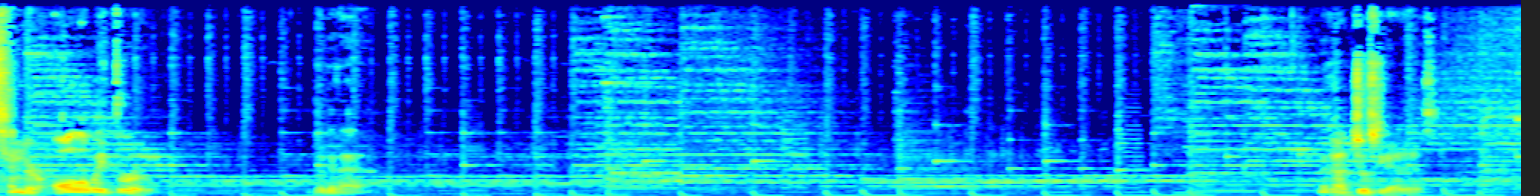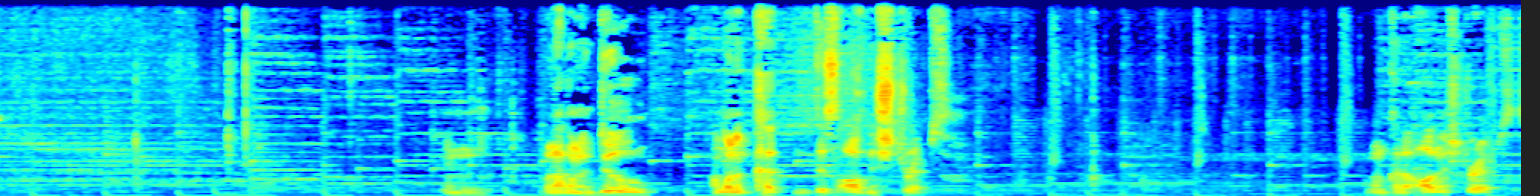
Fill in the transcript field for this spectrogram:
Tender all the way through. Look at that. Look how juicy that is. And what I'm gonna do I'm gonna cut this all in strips. gonna cut it all in strips.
